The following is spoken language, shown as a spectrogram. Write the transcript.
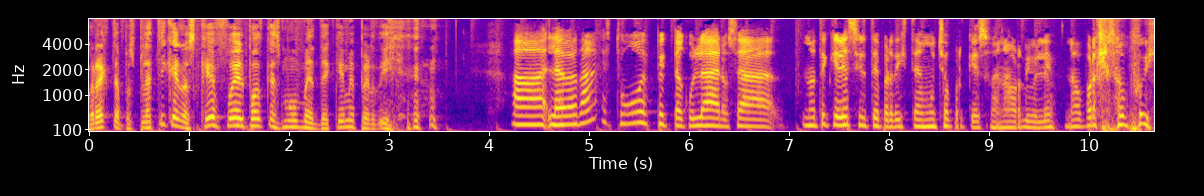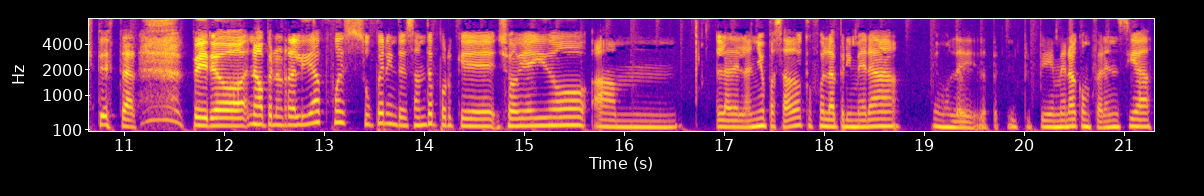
Correcto, pues platícanos, ¿qué fue el Podcast Movement? ¿De qué me perdí? Ah, la verdad estuvo espectacular, o sea, no te quiero decir te perdiste mucho porque suena horrible, no porque no pudiste estar, pero no, pero en realidad fue súper interesante porque yo había ido a la del año pasado, que fue la primera, digamos, la, la pr- primera conferencia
